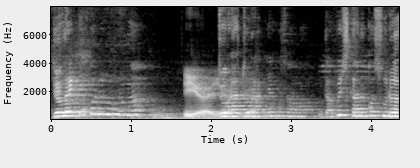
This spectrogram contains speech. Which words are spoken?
Jeleknya kau dulu sama aku, Iya, iya. curhat-curhatnya kau sama aku, tapi sekarang kau sudah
